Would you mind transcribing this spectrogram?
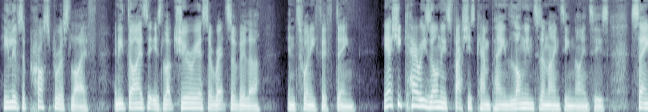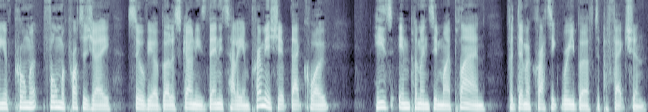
he lives a prosperous life and he dies at his luxurious Arezzo villa in 2015. He actually carries on his fascist campaign long into the 1990s, saying of former, former protege Silvio Berlusconi's then Italian premiership that, quote, he's implementing my plan for democratic rebirth to perfection.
